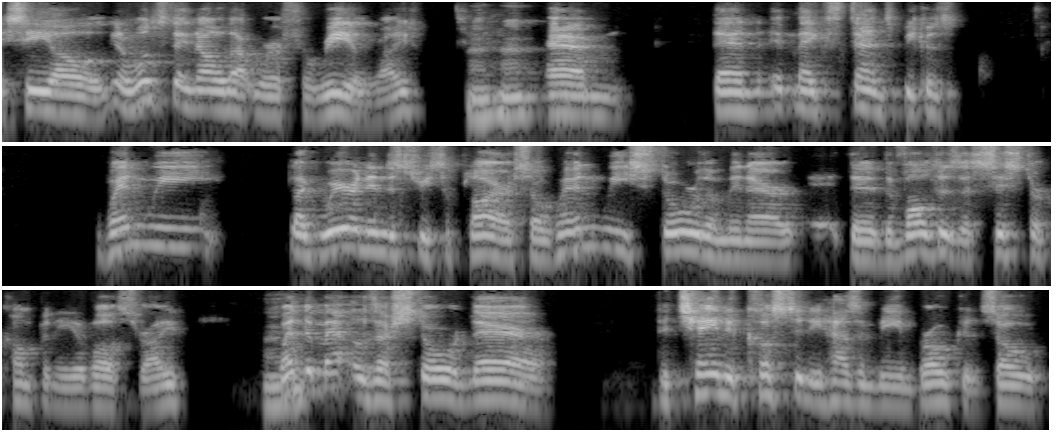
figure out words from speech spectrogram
they see all, you know, once they know that we're for real, right? Mm-hmm. Um, then it makes sense because when we like we're an industry supplier, so when we store them in our the, the vault is a sister company of us, right? Mm-hmm. When the metals are stored there, the chain of custody hasn't been broken. So,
